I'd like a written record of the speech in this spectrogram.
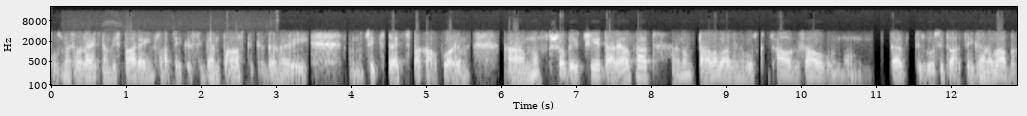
plus mēs vēl rēķinām vispārēju inflāciju, kas ir gan pārtika, gan arī nu, citas preces pakalpojumi. Um, nu, šobrīd šī ir tā realitāte, nu, tā labā ziņa būs, ka algas aug un, un tā tirgu situācija gana laba.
